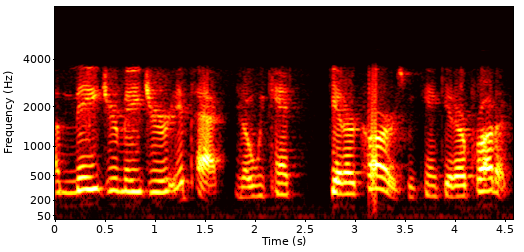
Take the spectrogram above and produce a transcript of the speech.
a major, major impact. You know, we can't get our cars, we can't get our products.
